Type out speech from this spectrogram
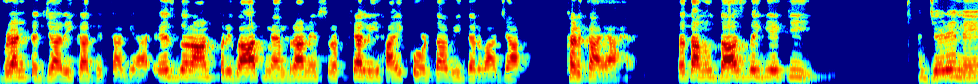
ਵਾਰੰਟ ਜਾਰੀ ਕਰ ਦਿੱਤਾ ਗਿਆ। ਇਸ ਦੌਰਾਨ ਪਰਿਵਾਰ ਮੈਂਬਰਾਂ ਨੇ ਸੁਰੱਖਿਆ ਲਈ ਹਾਈ ਕੋਰਟ ਦਾ ਵੀ ਦਰਵਾਜ਼ਾ ਖੜਕਾਇਆ ਹੈ। ਤਾਂ ਤੁਹਾਨੂੰ ਦੱਸ ਦਈਏ ਕਿ ਜਿਹੜੇ ਨੇ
